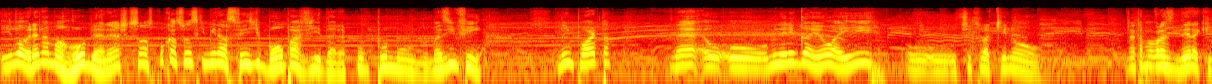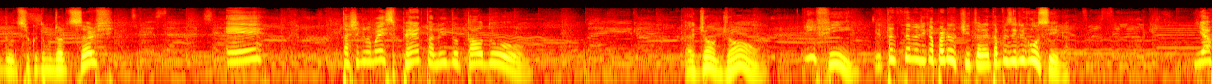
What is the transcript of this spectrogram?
e Lorena Manrubia, né? Acho que são as poucas coisas que Minas fez de bom pra vida, né? Pro, pro mundo. Mas enfim, não importa. Né? O, o Mineirinho ganhou aí o, o, título aqui no. Na etapa brasileira aqui do Circuito Mundial de Surf. E tá chegando mais perto ali do tal do. É John John. Enfim, ele tá tentando chegar perto do título aí, talvez ele consiga. E a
